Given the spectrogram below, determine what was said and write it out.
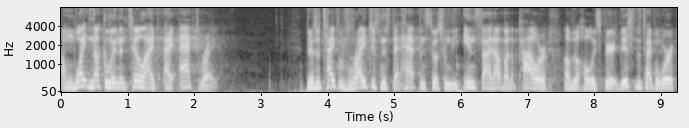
I'm white knuckling until I, I act right. There's a type of righteousness that happens to us from the inside out by the power of the Holy Spirit. This is the type of work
